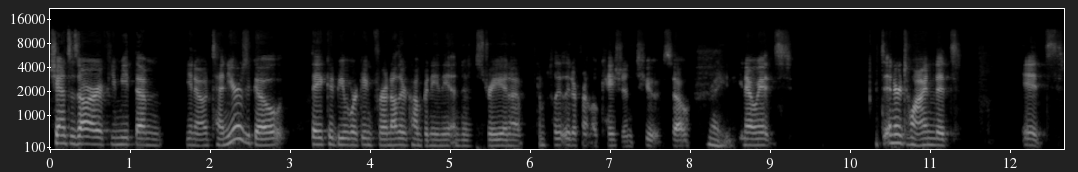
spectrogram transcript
chances are if you meet them you know 10 years ago they could be working for another company in the industry in a completely different location too. So right. you know it's it's intertwined. It's it's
